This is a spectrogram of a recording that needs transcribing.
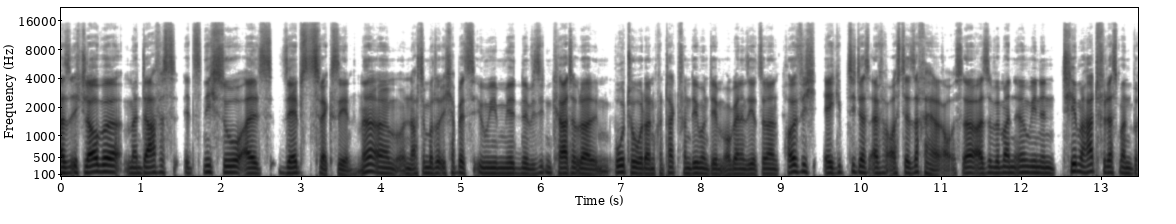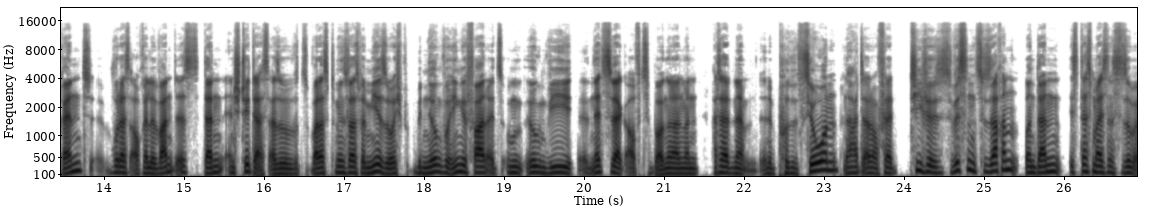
Also ich glaube, man darf es jetzt nicht so als Selbstzweck sehen. Ne? Ähm, und nach dem Motto, ich habe jetzt irgendwie mir eine Visitenkarte oder ein Foto oder einen Kontakt von dem und dem organisiert, sondern häufig ergibt sich das einfach aus der Sache heraus. Ne? Also wenn man irgendwie ein Thema hat, für das man brennt, wo das auch relevant ist, dann entsteht das. Also war das zumindest war es bei mir so. Ich bin nirgendwo hingefahren, als um irgendwie ein Netzwerk aufzubauen, sondern man hat halt eine, eine Position, hat halt auch vielleicht tiefes Wissen zu Sachen und dann ist das meistens so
